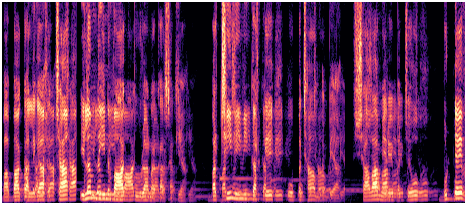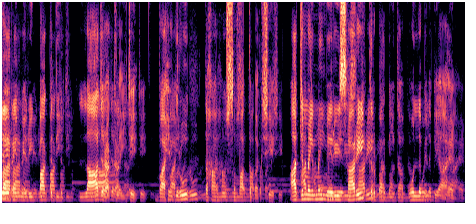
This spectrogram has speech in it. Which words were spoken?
ਬਾਬਾ ਕੱਲ ਗਿਆ ਹੱਛਾ ਇਲਮ ਦੀਨ ਵਾਕ ਪੂਰਾ ਨਾ ਕਰ ਸਕਿਆ। ਬਰਛੀ ਨੀਵੀਂ ਕਰਕੇ ਉਹ ਪਛਾਹ ਮੁੜ ਪਿਆ। ਸ਼ਾਵਾ ਮੇਰੇ ਬੱਚਿਓ ਬੁੱਢੇ ਵਾਰੇ ਮੇਰੀ ਪੱਗ ਦੀ ਲਾਜ ਰੱਖ ਲਈ ਜੇ। ਵਾਹਿਗੁਰੂ ਤੁਹਾਨੂੰ ਸਮਤ ਬਖਸ਼ੇ। ਅੱਜ ਮੈਨੂੰ ਮੇਰੀ ਸਾਰੀ ਕੁਰਬਾਨੀ ਦਾ ਮੁੱਲ ਮਿਲ ਗਿਆ ਹੈ।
